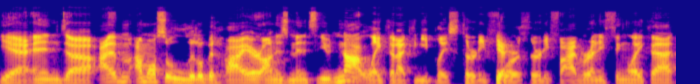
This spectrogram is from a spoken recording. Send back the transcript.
Yeah, and uh, I'm I'm also a little bit higher on his minutes than you. Not like that. I think he plays 34 yeah. or 35 or anything like that.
